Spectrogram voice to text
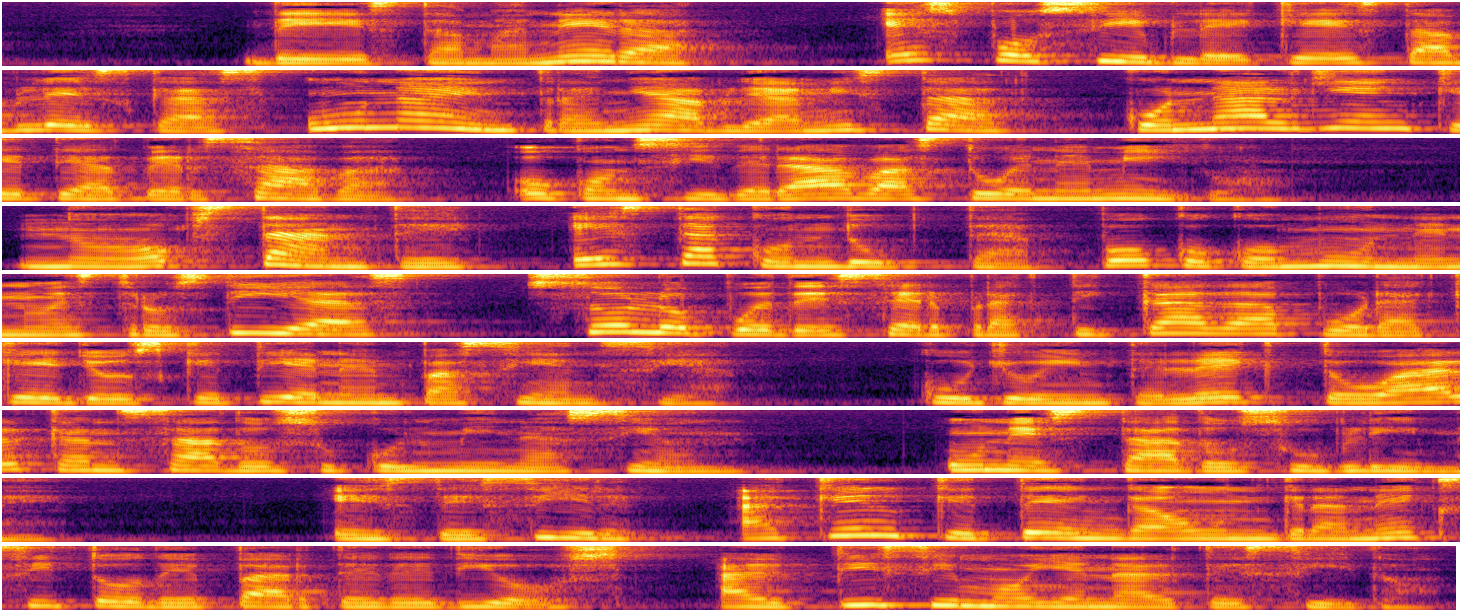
De esta manera, es posible que establezcas una entrañable amistad con alguien que te adversaba o considerabas tu enemigo. No obstante, Esta conducta poco común en nuestros días solo puede ser practicada por aquellos que tienen paciencia, cuyo intelecto ha alcanzado su culminación, un estado sublime, es decir, aquel que tenga un gran éxito de parte de Dios, altísimo y enaltecido.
